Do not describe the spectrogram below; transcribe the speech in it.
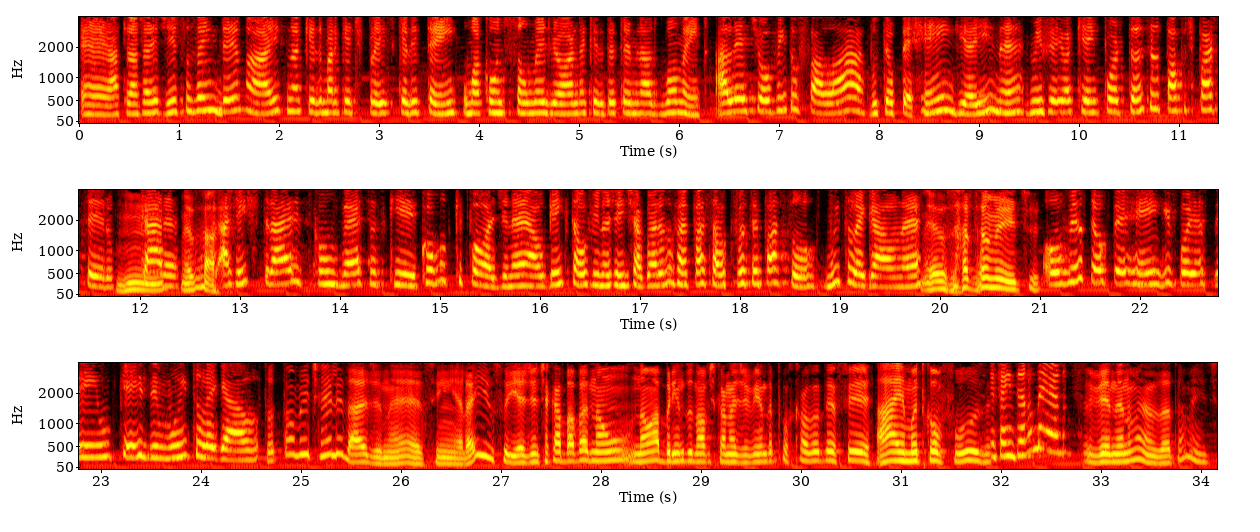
é, através disso, vender mais naquele marketplace que ele tem uma condição melhor naquele determinado momento. Ale, te ouvindo falar do teu perrengue aí, né? Me veio aqui a importância do papo de parceiro. Hum, Cara, exato. a gente traz conversas que, como que pode, né? Alguém que tá ouvindo a gente agora não vai passar o que você passou. Muito legal, né? Exatamente. Ouvir o teu perrengue foi, assim, um case muito legal. Totalmente realidade, né? Assim, assim, era isso. E a gente acabava não, não abrindo novos canais de venda por causa desse. Ah, é muito confuso. E vendendo menos. E vendendo menos, exatamente.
